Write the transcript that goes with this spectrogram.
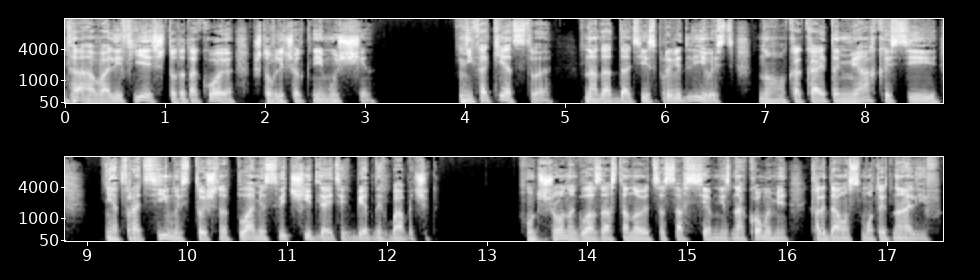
Да, в Алиф есть что-то такое, что влечет к ней мужчин. Не кокетство, надо отдать ей справедливость, но какая-то мягкость и неотвратимость, точно пламя свечи для этих бедных бабочек. У Джона глаза становятся совсем незнакомыми, когда он смотрит на Олив.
